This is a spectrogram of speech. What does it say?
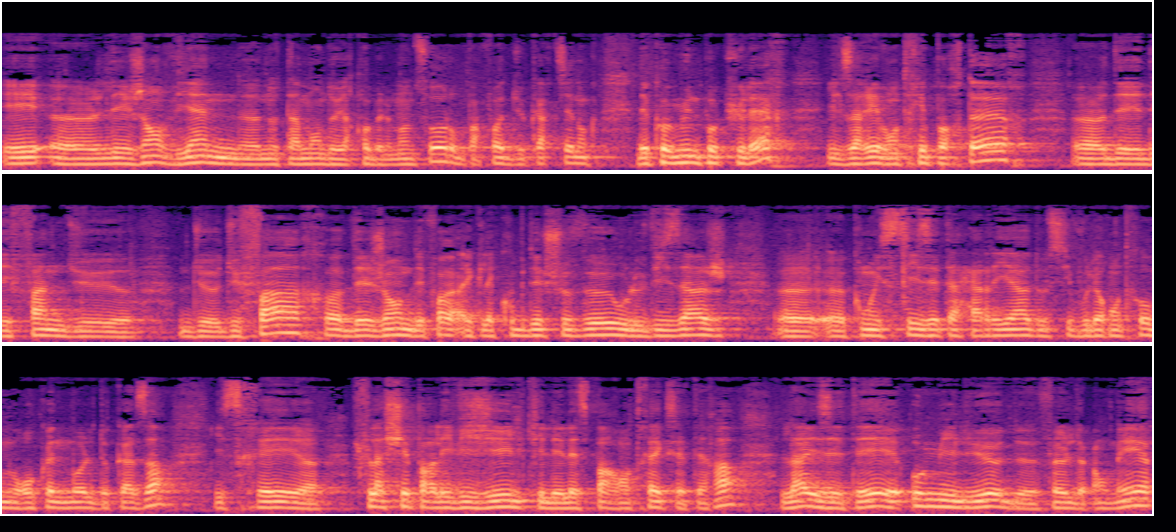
Et euh, les gens viennent euh, notamment de Yaqub el Mansour ou parfois du quartier, donc des communes populaires. Ils arrivent en triporteurs, euh, des, des, fans du, du, du, phare, des gens des fois avec la coupe des cheveux ou le visage euh, quand ils étaient à Riyad ou s'ils voulaient rentrer au Moroccan Mall de Casa, ils seraient flashés par les vigiles qui les laissent pas rentrer, etc. Là, ils étaient au milieu de Feul Omer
